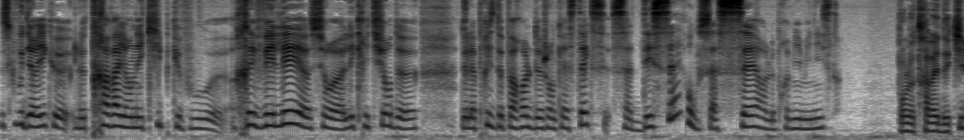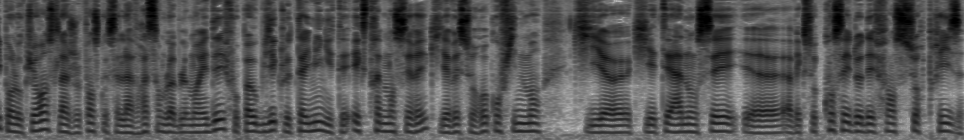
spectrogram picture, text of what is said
Est-ce que vous diriez que le travail en équipe que vous euh, révélez euh, sur l'écriture de, de la prise de parole de Jean Castex, ça dessert ou ça sert le Premier ministre? Pour le travail d'équipe, en l'occurrence, là, je pense que ça l'a vraisemblablement aidé. Il ne faut pas oublier que le timing était extrêmement serré, qu'il y avait ce reconfinement qui, euh, était annoncé euh, avec ce conseil de défense surprise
